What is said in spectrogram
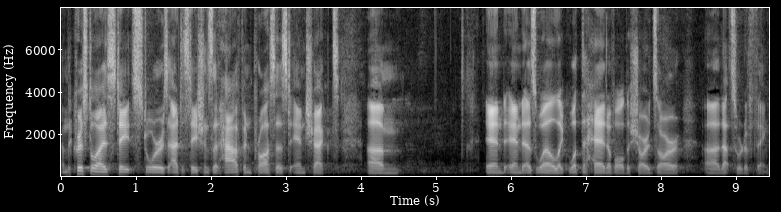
and the crystallized state stores attestations that have been processed and checked, um, and, and as well like what the head of all the shards are, uh, that sort of thing,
